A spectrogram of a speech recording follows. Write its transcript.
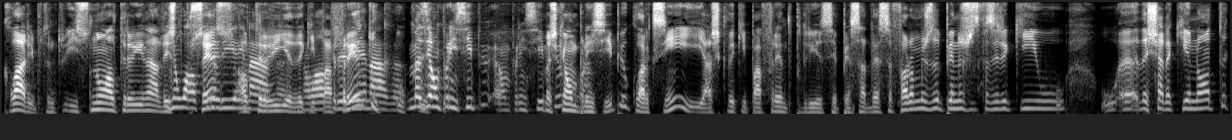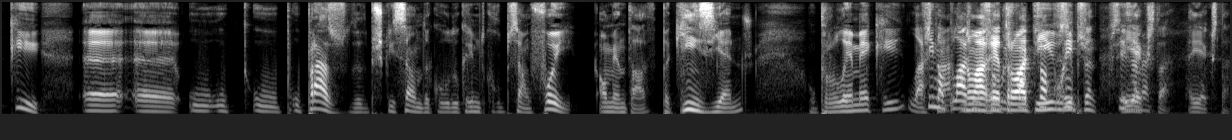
claro, e portanto isso não alteraria nada este não processo, alteraria, alteraria nada, daqui para a alteraria frente. o que- o que- Mas é um princípio, é um princípio. Mas que é um princípio, claro que sim, e acho que daqui para a frente poderia ser pensado dessa forma, mas apenas fazer aqui o, o- a deixar aqui a nota que ah, ah, o, o, prazo de prescrição do crime de corrupção foi aumentado para 15 anos. O problema é que lá Sim, está, não não há retroativos e portanto aí é que está, aí é que está.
